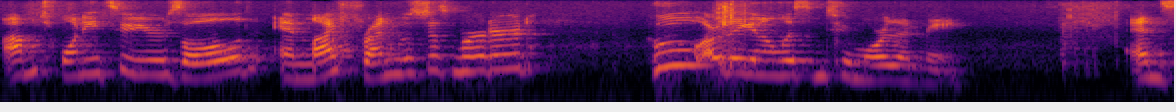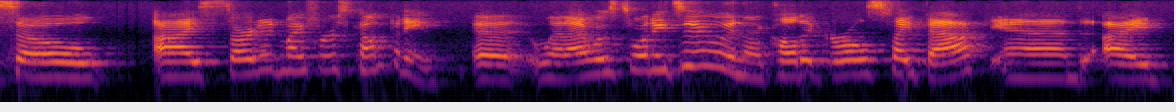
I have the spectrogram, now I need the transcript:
I'm 22 years old, and my friend was just murdered. Who are they going to listen to more than me? And so I started my first company uh, when I was 22, and I called it Girls Fight Back. And I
